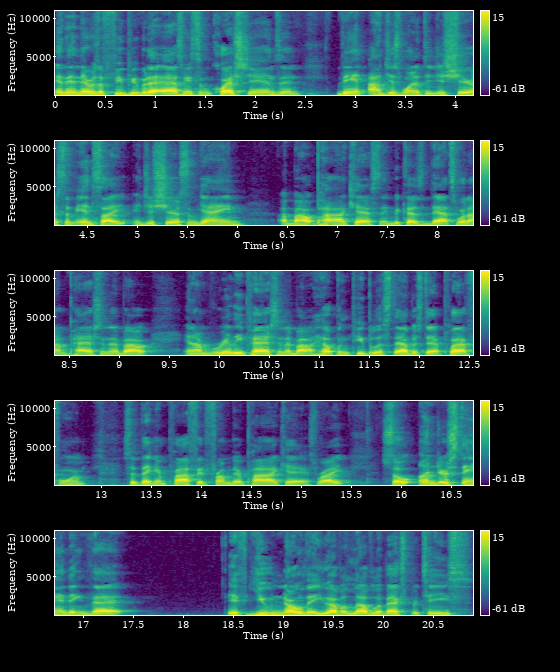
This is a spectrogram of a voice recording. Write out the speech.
And then there was a few people that asked me some questions and then I just wanted to just share some insight and just share some game about podcasting because that's what I'm passionate about. And I'm really passionate about helping people establish that platform so that they can profit from their podcast, right? So understanding that if you know that you have a level of expertise,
